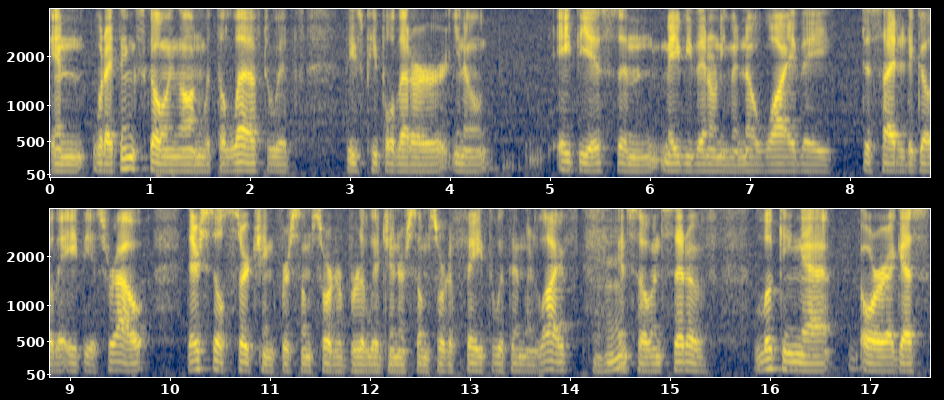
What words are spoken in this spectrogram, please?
And what I think's going on with the left with these people that are, you know, atheists and maybe they don't even know why they decided to go the atheist route they're still searching for some sort of religion or some sort of faith within their life. Mm-hmm. And so instead of looking at, or I guess,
